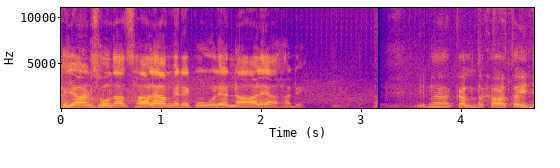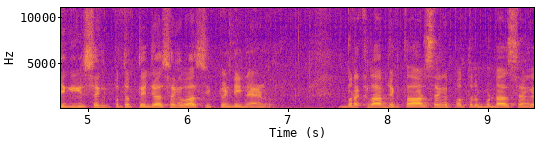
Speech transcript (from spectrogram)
ਖਜਾਨ ਸੋਂ ਦਾ ਸਾਲਿਆ ਮੇਰੇ ਕੋਲ ਆ ਨਾਲ ਆ ਸਾਡੇ। ਇਹਨਾਂ ਕੱਲ ਦਰਖਾਸਤ ਆਈ ਜਗੀਰ ਸਿੰਘ, ਪੁੱਤਰ ਤੇਜਾ ਸਿੰਘ, ਵਾਸੀ ਪਿੰਡੀ ਨੈਣ ਬਰਖਲਾਫ ਜਗਤਾਰ ਸਿੰਘ, ਪੁੱਤਰ ਬੁੱਢਾ ਸਿੰਘ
